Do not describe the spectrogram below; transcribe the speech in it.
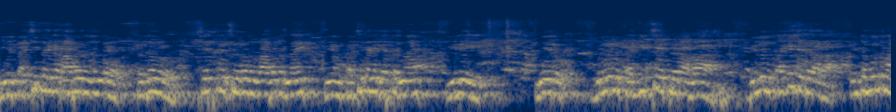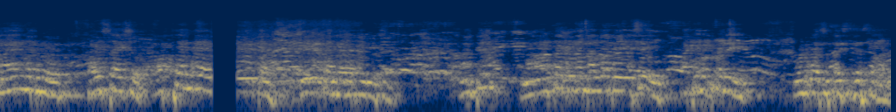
మీరు ఖచ్చితంగా రాబోయే రోజుల్లో ప్రజలు చేతికొచ్చిన రోజులు రాబోతున్నాయి. మేము ఖచ్చితంగా చెప్తున్నాం ఇది మీరు గురువులు తగ్గించే తీరాలా బిల్లులు తగ్గించగలరా ఇంతకుముందు మా నాయన ఉన్నప్పుడు హౌస్ ట్యాక్స్ మొత్తం కూడా అంటే మా అంతా కూడా నల్లా వేసి అక్కడ పెట్టుకొని పరిస్థితి ఇస్తున్నారు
